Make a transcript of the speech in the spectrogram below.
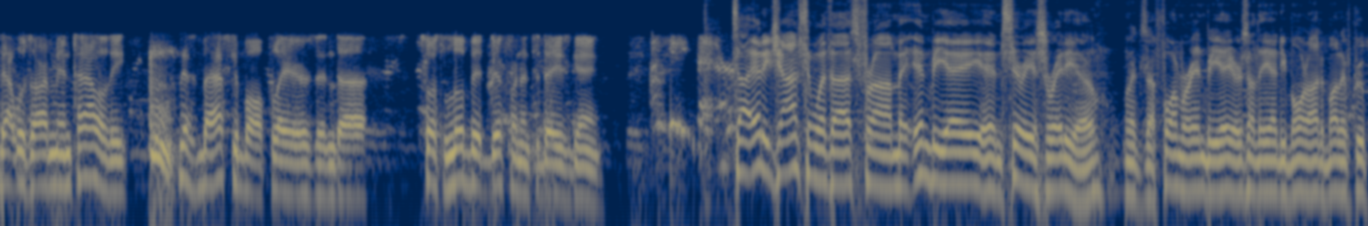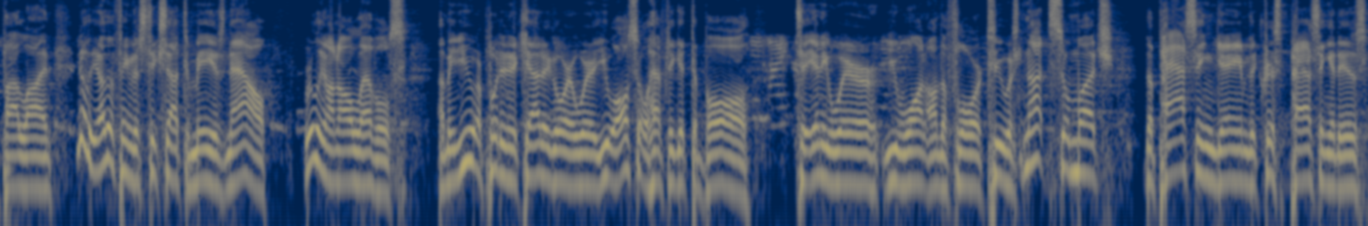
that was our mentality as basketball players, and uh, so it's a little bit different in today's game. So Eddie Johnson with us from NBA and Sirius Radio. It's a former NBAers on the Andy Moore Automotive Group hotline. You know, the other thing that sticks out to me is now, really on all levels. I mean, you are put in a category where you also have to get the ball to anywhere you want on the floor too. It's not so much the passing game, the crisp passing it is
